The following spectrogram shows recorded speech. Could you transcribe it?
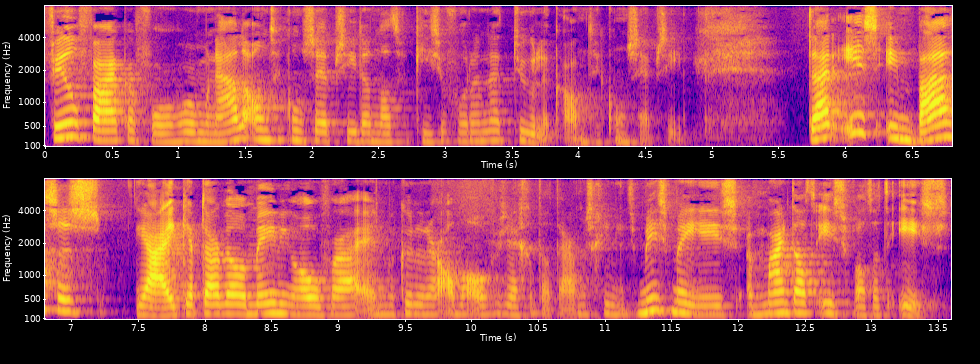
veel vaker voor hormonale anticonceptie dan dat we kiezen voor een natuurlijke anticonceptie. Daar is in basis, ja, ik heb daar wel een mening over en we kunnen er allemaal over zeggen dat daar misschien iets mis mee is, maar dat is wat het is.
